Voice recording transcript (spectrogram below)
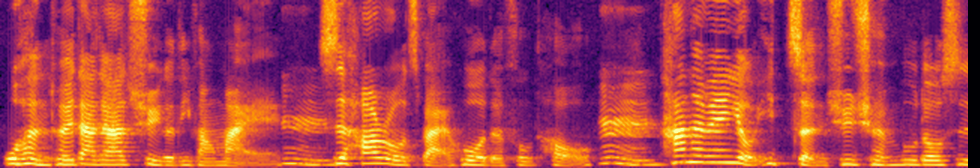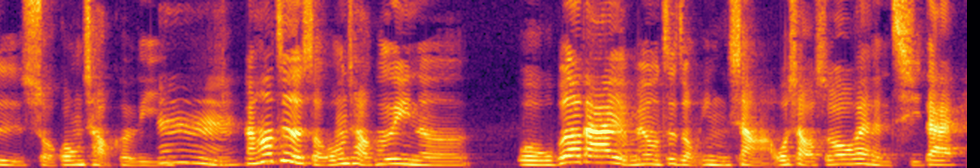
我很推大家去一个地方买，嗯，是 Harrods 百货的 Food Hall，嗯，它那边有一整区全部都是手工巧克力，嗯，然后这个手工巧克力呢，我我不知道大家有没有这种印象啊？我小时候会很期待，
